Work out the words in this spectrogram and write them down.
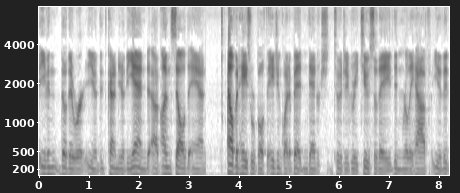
even though they were you know kind of near the end. Uh, Unseld and Elvin Hayes were both aging quite a bit, and Dandridge to a degree too. So they didn't really have you know. They,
